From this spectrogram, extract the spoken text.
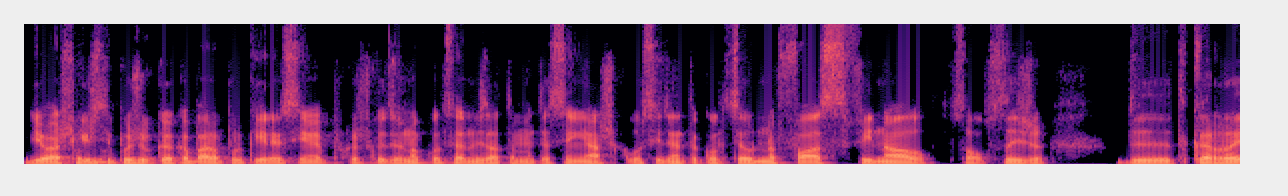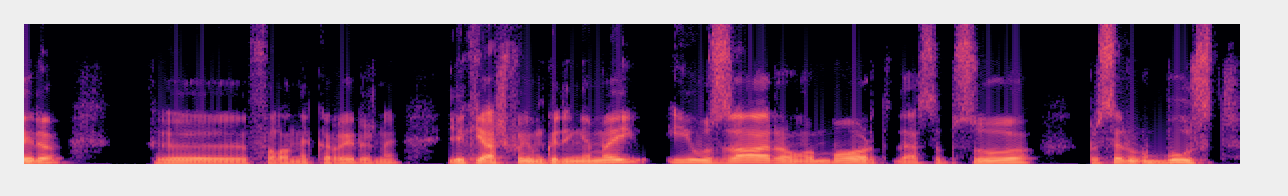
E eu acho que isto depois o que acabaram por cair em cima é porque as coisas não aconteceram exatamente assim. Acho que o acidente aconteceu na fase final, salvo seja, de, de carreira, uh, falando em carreiras, né? E aqui acho que foi um bocadinho a meio e usaram a morte dessa pessoa para ser um boost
